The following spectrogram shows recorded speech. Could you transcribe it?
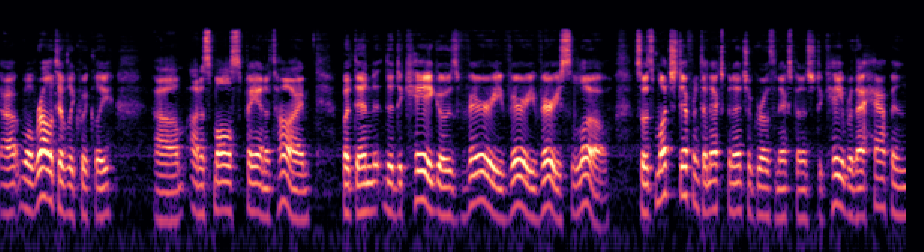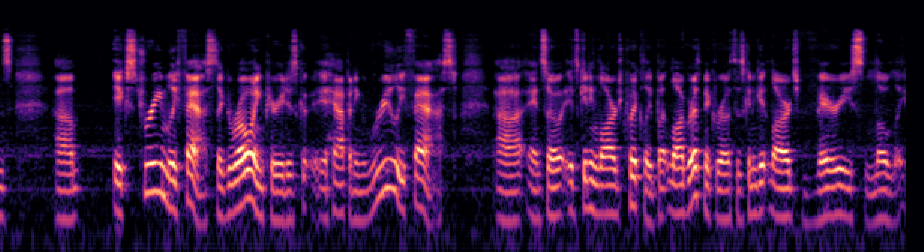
uh, well, relatively quickly um, on a small span of time, but then the decay goes very, very, very slow. So it's much different than exponential growth and exponential decay, where that happens um, extremely fast. The growing period is happening really fast. Uh, and so it's getting large quickly, but logarithmic growth is going to get large very slowly.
